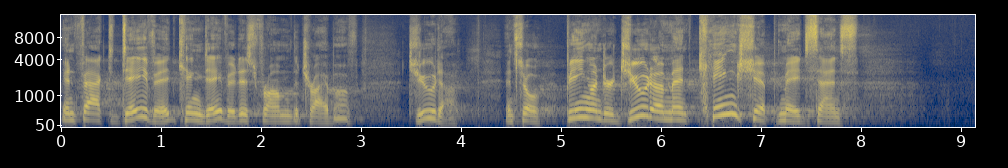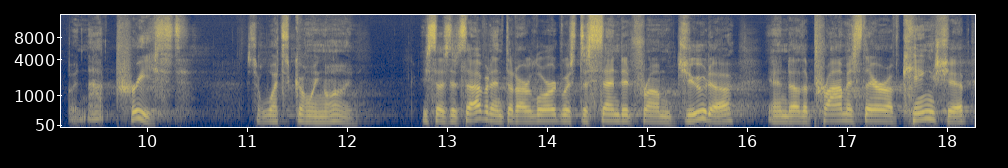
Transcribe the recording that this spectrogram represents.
In fact, David, King David, is from the tribe of Judah. And so being under Judah meant kingship made sense, but not priest. So, what's going on? He says it's evident that our Lord was descended from Judah and uh, the promise there of kingship.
